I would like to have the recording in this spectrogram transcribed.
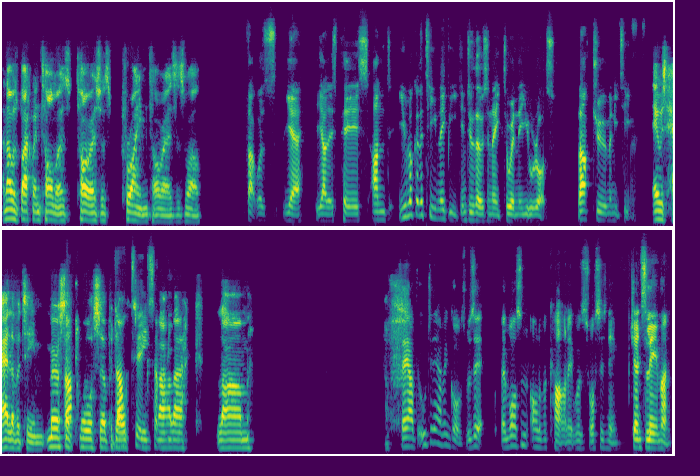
and that was back when Torres Torres was prime Torres as well. That was yeah, he had his pace. And you look at the team they beat in 2008 to win the Euros. That Germany team. It was hell of a team. Miroslav Klose, Podolski, Ballack, Lahm. They had who did they have in goals? Was it? It wasn't Oliver Kahn. It was what's his name? Jens Lehmann.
